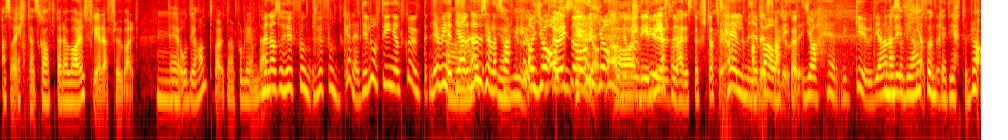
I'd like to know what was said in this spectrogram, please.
alltså, äktenskap där det har varit flera fruar. Eh, och det har inte varit några problem där. Men alltså hur, fun- hur funkar det? Det låter ju helt sjukt. Jag vet, jag hade blivit så jävla svartsjuk. Ja, jag också. gud, Ja, ja. det är gud. det som är det största tror jag. Tell me about it. Ja herregud. Jag Men alltså, det har helt... funkat jättebra.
